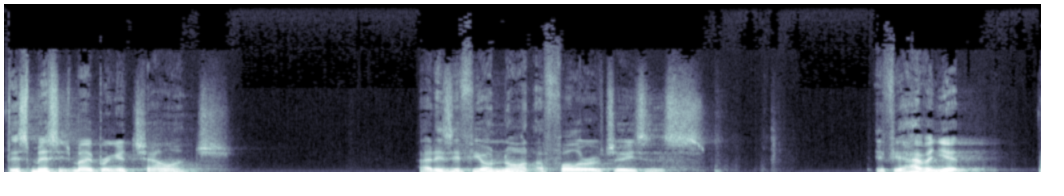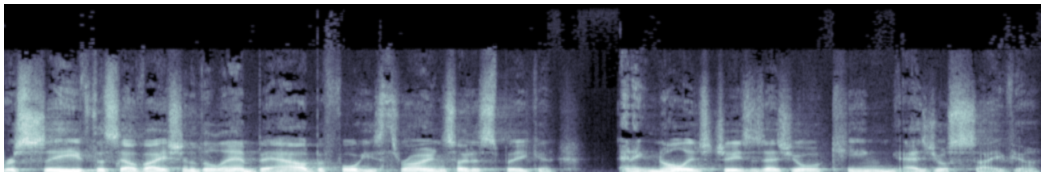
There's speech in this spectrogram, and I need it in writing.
this message may bring a challenge. That is, if you're not a follower of Jesus, if you haven't yet received the salvation of the Lamb, bowed before his throne, so to speak, and, and acknowledged Jesus as your King, as your Saviour,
